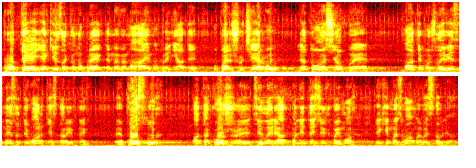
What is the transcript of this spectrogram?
про те, які законопроекти ми вимагаємо прийняти у першу чергу для того, щоб е, мати можливість знизити вартість тарифних е, послуг, а також е, цілий ряд політичних вимог, які ми з вами виставляли.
